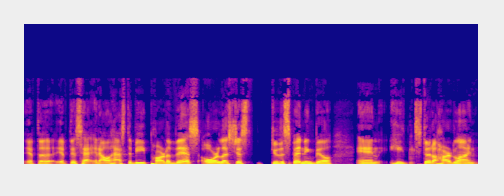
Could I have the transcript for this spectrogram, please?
if the if this ha- it all has to be part of this or let's just do the spending bill. And he stood a hard line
